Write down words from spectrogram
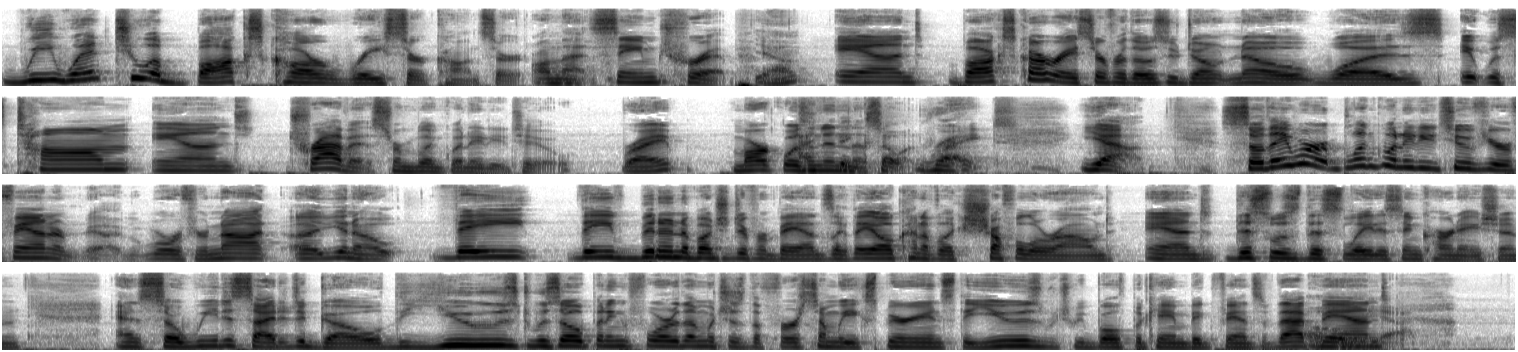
we went to a boxcar racer concert on that same trip Yeah. and Boxcar Racer, for those who don't know, was it was Tom and Travis from Blink 182, right? Mark wasn't I in this so. one. Right. Yeah. So they were Blink 182 if you're a fan or, or if you're not, uh, you know, they they've been in a bunch of different bands. Like they all kind of like shuffle around and this was this latest incarnation. And so we decided to go. The Used was opening for them, which is the first time we experienced The Used, which we both became big fans of that band. yeah.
